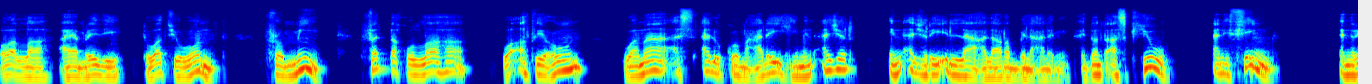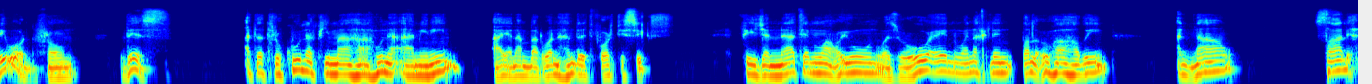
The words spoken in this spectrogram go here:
Oh Allah, I am ready to what you want from me. فاتقوا الله وأطيعون وما أسألكم عليه من أجر إن أجري إلا على رب العالمين. I don't ask you anything in reward from this أتتركون فيما ها هنا آمنين آية number 146 في جنات وعيون وزروع ونخل طلعها هضيم and now Salih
